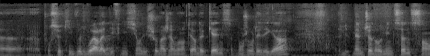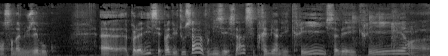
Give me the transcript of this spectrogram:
Euh, pour ceux qui veulent voir la définition du chômage involontaire de Keynes, bonjour les dégâts. Même John Robinson s'en amusait beaucoup. Euh, Polanyi, c'est pas du tout ça. Vous lisez ça, c'est très bien écrit, il savait écrire. Euh,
